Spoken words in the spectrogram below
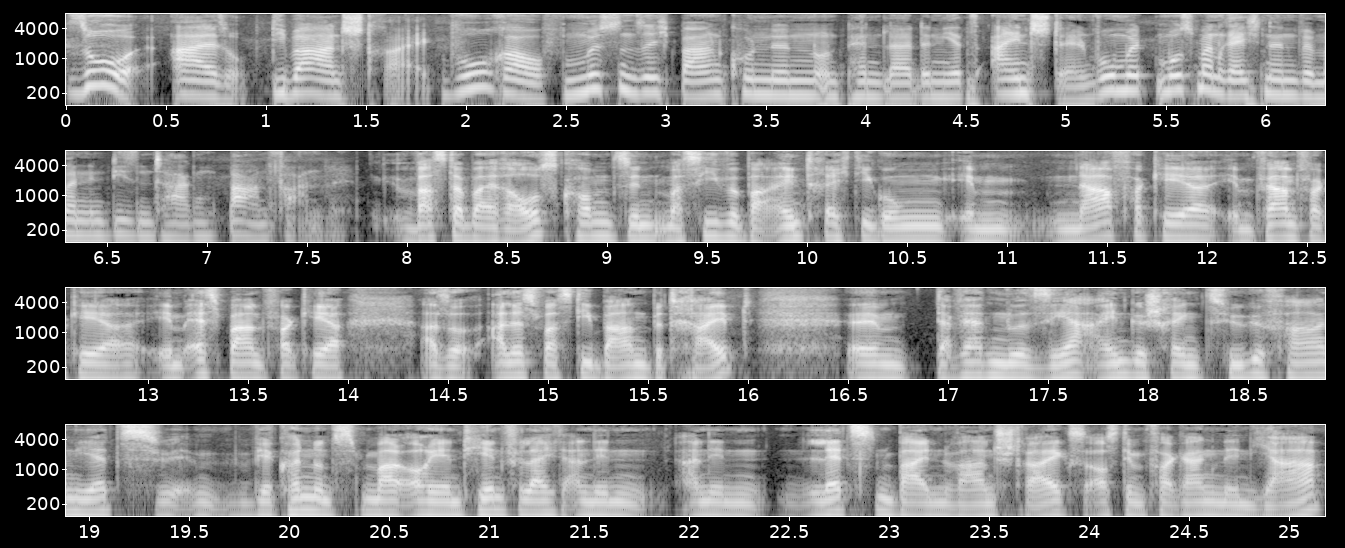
So, also die Bahnstreik. Worauf müssen sich Bahnkundinnen und Pendler denn jetzt einstellen? Womit muss man rechnen, wenn man in diesen Tagen Bahn fahren will? Was dabei rauskommt, sind massive Beeinträchtigungen im Nahverkehr, im Fernverkehr, im S-Bahn-Verkehr, also alles, was die Bahn betreibt. Ähm, da werden nur sehr eingeschränkt Züge fahren jetzt. Wir können uns mal orientieren vielleicht an den, an den letzten beiden Bahnstreiks aus dem vergangenen Jahr.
